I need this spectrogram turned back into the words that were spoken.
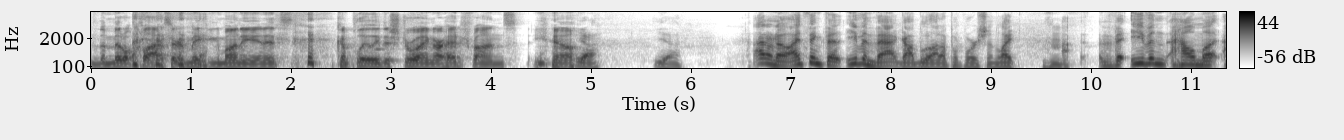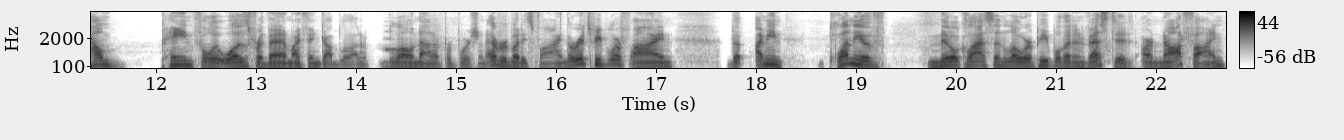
the middle class are making money and it's completely destroying our hedge funds, you know? Yeah, yeah. I don't know. I think that even that got blew out of proportion. Like, Mm-hmm. uh, the, even how much how painful it was for them, I think got blown out of blown out of proportion. Everybody's fine. The rich people are fine. The I mean, plenty of middle class and lower people that invested are not fine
